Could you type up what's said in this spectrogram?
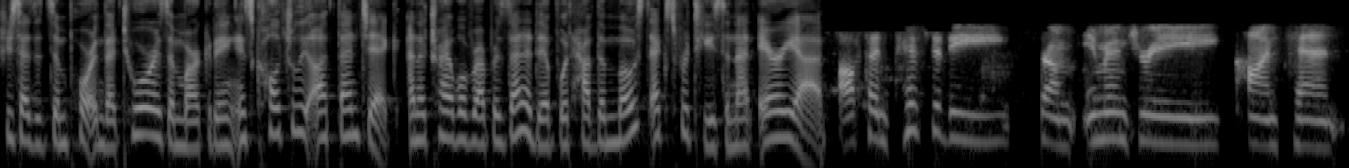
She says it's important that tourism marketing is culturally authentic, and a tribal representative would have the most expertise in that area. Authenticity from imagery, content,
